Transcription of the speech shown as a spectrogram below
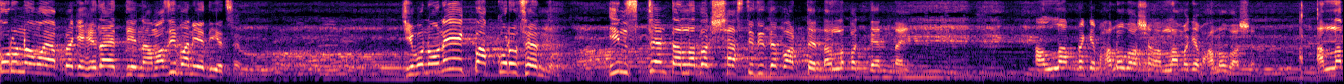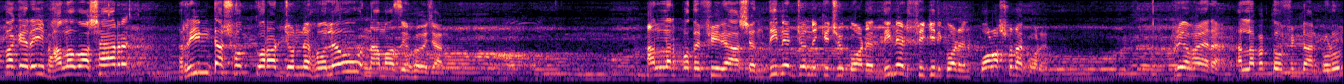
করুণাময় আপনাকে হেদায়েত দিয়ে নামাজই বানিয়ে দিয়েছেন। জীবনে অনেক পাপ করেছেন ইনস্ট্যান্ট আল্লাহ পাক শাস্তি দিতে পারতেন, আল্লাহ পাক দেন নাই। আল্লাহ আপনাকে ভালোবাসেন, আল্লাহ আমাকে ভালোবাসেন। আল্লাহ পাকের এই ভালোবাসার ঋণটা শোধ করার জন্য হলেও নামাজে হয়ে যান। আল্লাহর পথে ফিরে আসেন, দিনের জন্য কিছু করেন, দিনের ফিকির করেন, পড়াশোনা করেন। প্রিয় ভাইয়েরা, আল্লাহ পাক তৌফিক দান করুন।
